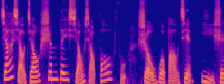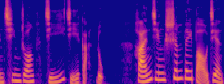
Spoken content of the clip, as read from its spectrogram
贾小娇身背小小包袱，手握宝剑，一身轻装，急急赶路。韩晶身背宝剑，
